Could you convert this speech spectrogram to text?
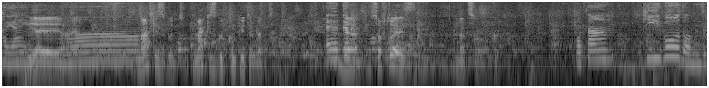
Yeah, yeah, yeah. yeah. Mac is good. Mac is good computer, but uh, the software is not so good. ボタン、キーボードのなんか、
